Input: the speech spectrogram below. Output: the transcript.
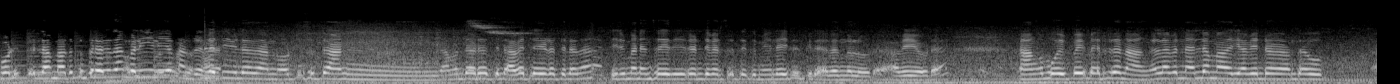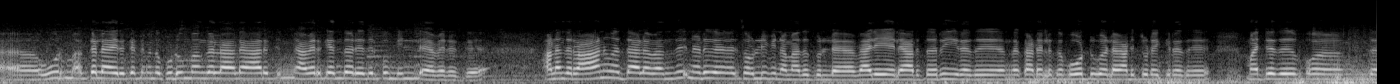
போலீஸ் எல்லாம் அதுக்கு பிறகுதான் வெளியிலேயே வந்தது. தீவில தான் நோட்டு சுட்டான் அந்த இடத்துல அவற்ற இடத்துல தான் திருமணம் செய்து ரெண்டு வருஷத்துக்கு மேலே இருக்கிறார் எங்களோட அவையோட. நாங்கள் போய் போய் வர்ற நாங்கள் அவர் நல்ல மாதிரி அவன்ற அந்த ஊர் மக்களாக இருக்கட்டும் இந்த குடும்பங்களால் யாருக்கும் அவருக்கு எந்த ஒரு எதிர்ப்பும் இல்லை அவருக்கு. ஆனால் அந்த இராணுவத்தால் வந்து நெடுக சொல்லிவினோம் அதுக்குள்ளே. வேலையில் யார் தெரிகிறது அந்த கடலுக்கு போட்டுகளை அடிச்சுடைக்கிறது மற்றது இப்போ இந்த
